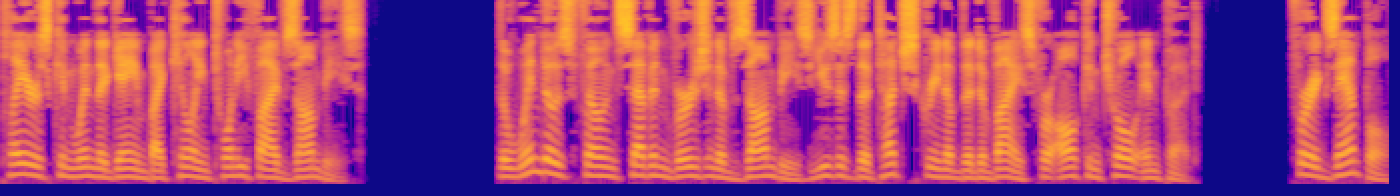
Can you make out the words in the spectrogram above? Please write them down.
players can win the game by killing 25 zombies. The Windows Phone 7 version of Zombies uses the touchscreen of the device for all control input. For example,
